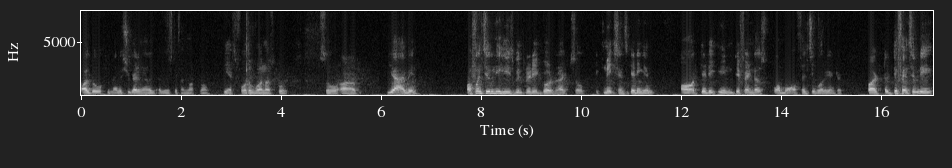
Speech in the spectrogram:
although he managed to get an assist, if I'm not wrong, yes, for the Werner's goal. So uh, yeah, I mean, offensively he's been pretty good, right? So it makes sense getting him or getting in defenders who are more offensive oriented but defensively,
